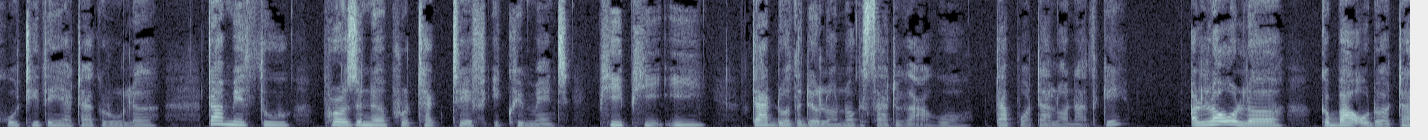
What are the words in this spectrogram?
ဟိုတီတင်ရတာကရူလတာမေသူ personal protective equipment PPE တာဒိုဒလောနောကစားတကာကိုတာပေါ်တာလောနာတကေအလောလကဘာအိုဒတာ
